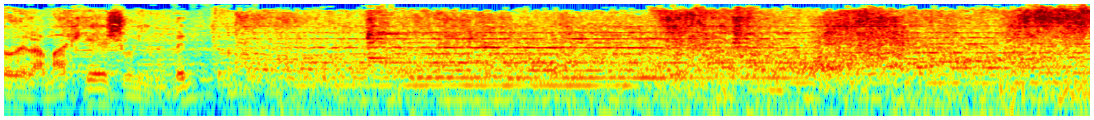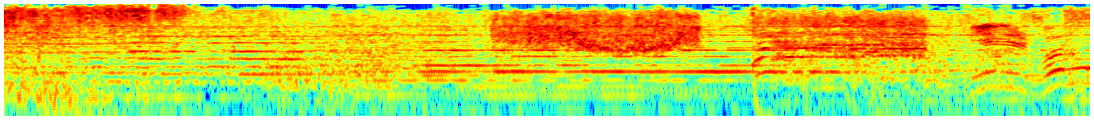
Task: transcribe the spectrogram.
Esto de la magia es un invento. ¿Tienes fuego?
